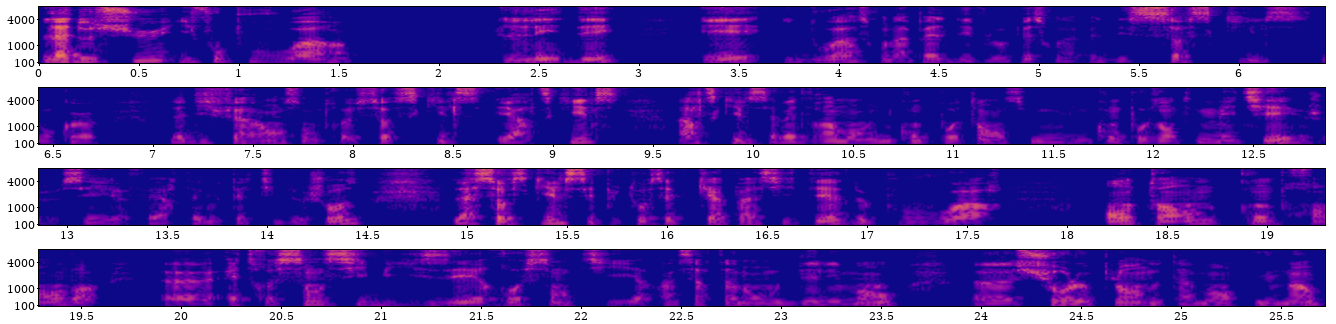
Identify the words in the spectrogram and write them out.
là-dessus, il faut pouvoir l'aider et il doit ce qu'on appelle développer ce qu'on appelle des soft skills. Donc la différence entre soft skills et hard skills, hard skills ça va être vraiment une composante, une composante métier, je sais faire tel ou tel type de choses. La soft skills c'est plutôt cette capacité de pouvoir entendre, comprendre, être sensibilisé, ressentir un certain nombre d'éléments sur le plan notamment humain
